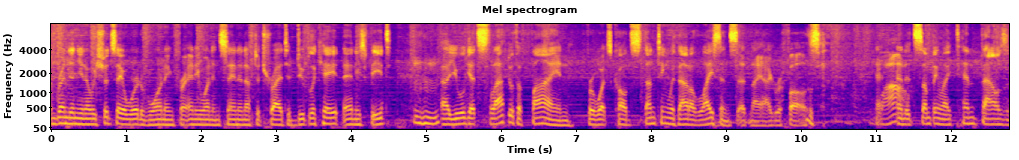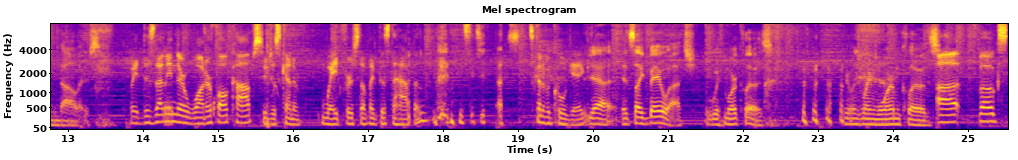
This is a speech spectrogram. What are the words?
And Brendan, you know, we should say a word of warning for anyone insane enough to try to duplicate Annie's feat. Uh, you will get slapped with a fine for what's called stunting without a license at Niagara Falls. Wow. and it's something like $10,000. Wait, does that mean they're waterfall cops who just kind of wait for stuff like this to happen? yes. It's kind of a cool gig. Yeah, it's like Baywatch with more clothes. Everyone's wearing warm clothes. Uh, folks,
